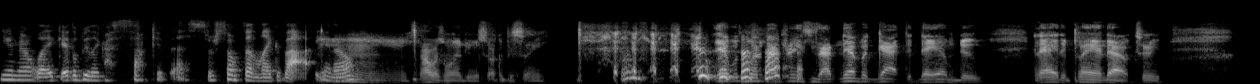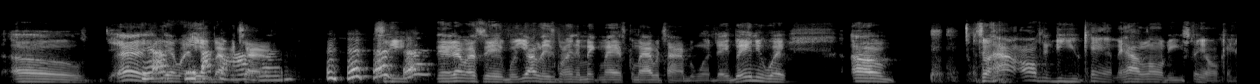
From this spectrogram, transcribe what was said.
you know like it'll be like a succubus or something like that. You know. Mm, I always want to do a succubus scene. that was one of my dreams. I never got the damn do, and I had it planned out too. Oh, yeah, Yeah, that's what see, I hate a about hot retiring. one. See, yeah, that's what I said. Well, y'all is going to make my ass come out of retirement one day. But anyway, um, so how often do you camp, and how long do you stay on camp?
